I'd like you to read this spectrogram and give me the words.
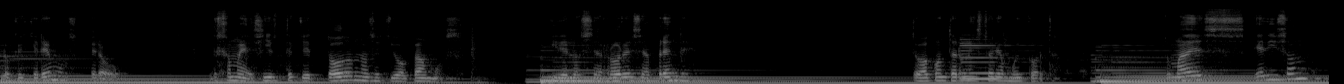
lo que queremos, pero déjame decirte que todos nos equivocamos y de los errores se aprende. Te voy a contar una historia muy corta. Tomás Edison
